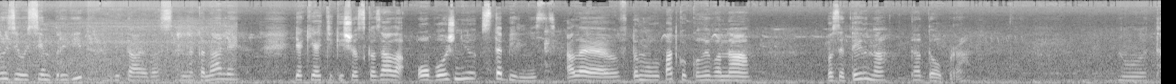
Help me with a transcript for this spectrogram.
Друзі, усім привіт! Вітаю вас на каналі. Як я тільки що сказала, обожнюю стабільність, але в тому випадку, коли вона позитивна та добра. От.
